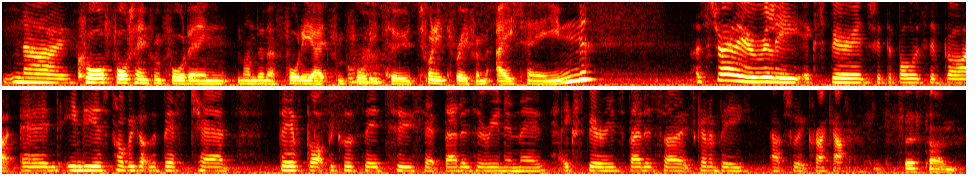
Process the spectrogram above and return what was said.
No. Kaur 14 from 14, Mandhana 48 from 42, 23 from 18. Australia really experienced with the bowlers they've got, and India's probably got the best chance they've got because their two set batters are in and they're experienced batters, so it's going to be absolute cracker. It's the first time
